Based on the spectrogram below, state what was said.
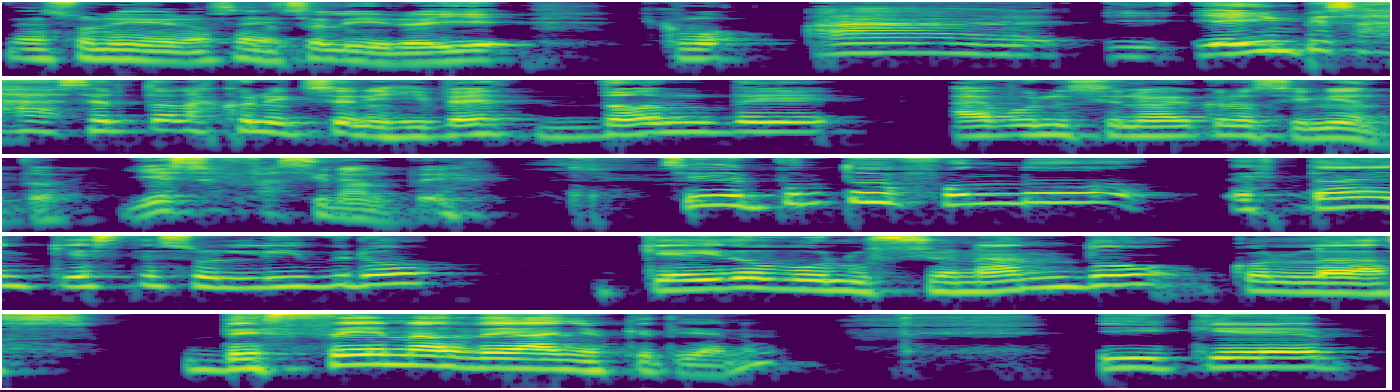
en su libro, sí. En su libro. Y como, ah, y, ahí empiezas a hacer todas las conexiones y ves dónde ha evolucionado el conocimiento. Y eso es fascinante. Sí, el punto de fondo está en que este es un libro que ha ido evolucionando con las decenas de años que tiene y que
